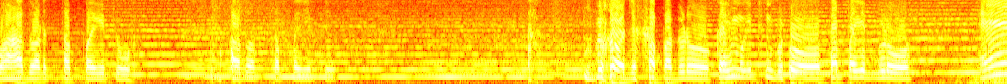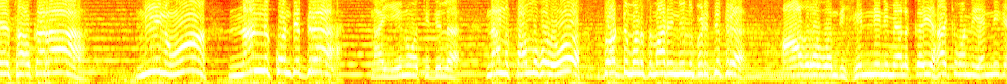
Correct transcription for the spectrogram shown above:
ಭಾಳ ದೊಡ್ಡ ತಪ್ಪಾಗಿತ್ತು ಭಾಳ ದೊಡ್ಡ ತಪ್ಪಾಗಿತ್ತು ಬಿಡು ಜಕ್ಕಪ್ಪ ಬಿಡು ಕೈ ಮುಗಿತೀನಿ ಬಿಡು ತಪ್ಪಾಗಿತ್ತು ಬಿಡು. ಏ ಸಾವುಕಾರ ನೀನು ನನ್ನ ಕೊಂದಿದ್ರ. ನಾ ಏನು ಓದ್ತಿದ್ದಿಲ್ಲ ನನ್ನ ತಮ್ಮಗಳು ದೊಡ್ಡ ಮನಸ್ಸು ಮಾಡಿ ನಿನ್ನ ಬಿಡ್ತಿದ್ರ. ಆದ್ರೆ ಒಂದು ಹೆಣ್ಣಿನ ಮೇಲೆ ಕೈ ಹಾಕಿ ಒಂದು ಹೆಣ್ಣಿಗೆ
